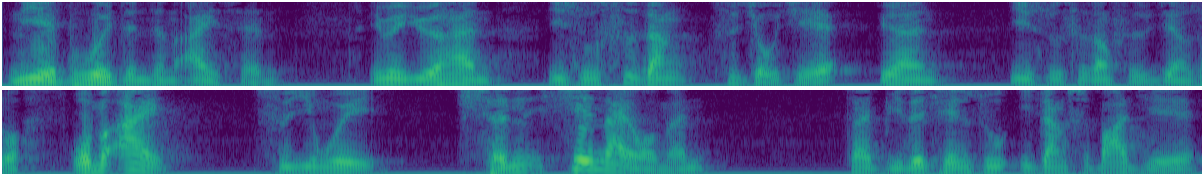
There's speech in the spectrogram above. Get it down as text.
你也不会真正的爱神。因为约翰一书四章十九节，约翰一书四章十九节说，我们爱是因为神先爱我们。在彼得前书一章十八节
